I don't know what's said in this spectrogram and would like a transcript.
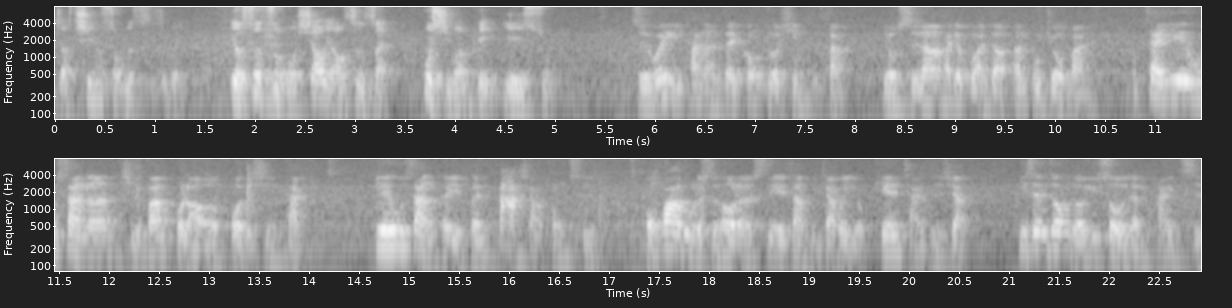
较轻松的职位，有时自我逍遥自在，不喜欢被约束。紫微与贪狼在工作性质上，有时呢他就不按照按部就班，在业务上呢喜欢不劳而获的心态，业务上可以分大小通吃。红化禄的时候呢，事业上比较会有偏财之相，一生中容易受人排斥。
